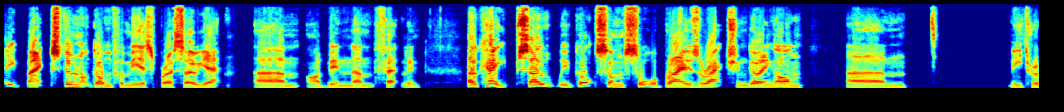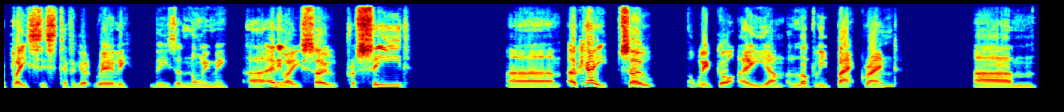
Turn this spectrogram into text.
Okay, back. Still not gone for me espresso yet. Um, I've been um, fettling. Okay, so we've got some sort of browser action going on. Um, need to replace this certificate, really. These annoy me. Uh, anyway, so proceed. Um, okay, so we've got a, um, a lovely background. Um,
